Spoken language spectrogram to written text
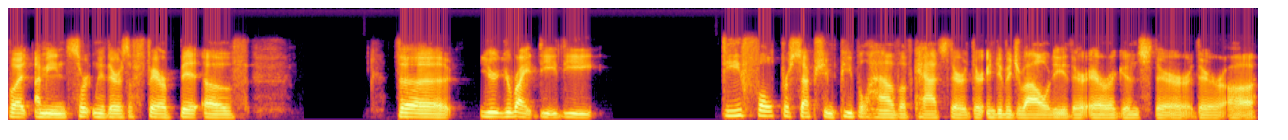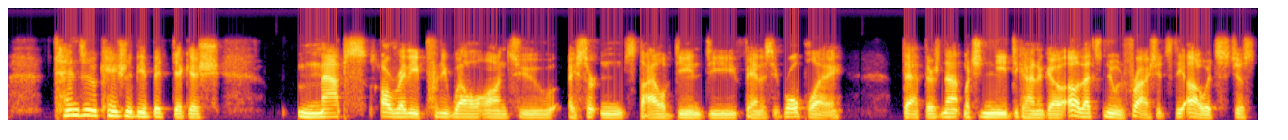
but i mean certainly there's a fair bit of the you're, you're right. The the default perception people have of cats their their individuality their arrogance their their uh tend to occasionally be a bit dickish maps already pretty well onto a certain style of d&d fantasy roleplay that there's not much need to kind of go oh that's new and fresh. It's the oh it's just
